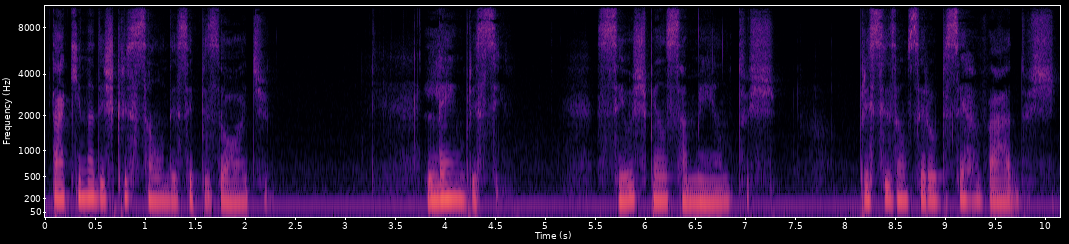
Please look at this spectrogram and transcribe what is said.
Está aqui na descrição desse episódio. Lembre-se, seus pensamentos precisam ser observados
